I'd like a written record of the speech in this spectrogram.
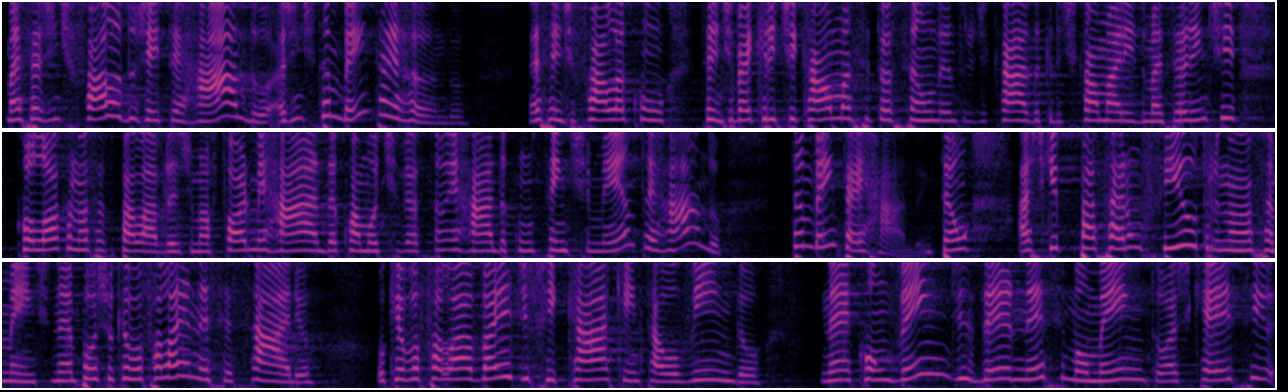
mas se a gente fala do jeito errado, a gente também está errando. Né? Se a gente fala com. Se a gente vai criticar uma situação dentro de casa, criticar o marido, mas se a gente coloca nossas palavras de uma forma errada, com a motivação errada, com o sentimento errado, também está errado. Então, acho que passar um filtro na nossa mente, né? Poxa, o que eu vou falar é necessário? O que eu vou falar vai edificar quem está ouvindo? Né? Convém dizer nesse momento, acho que é esse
